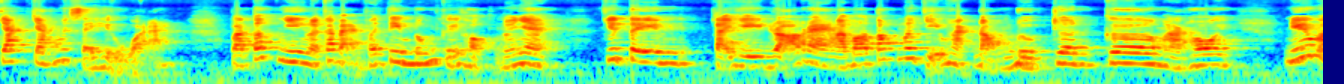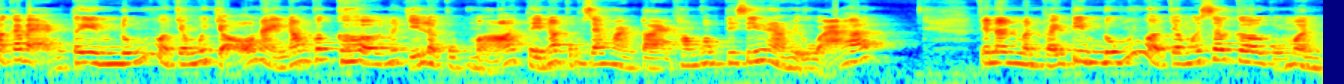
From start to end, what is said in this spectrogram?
chắc chắn nó sẽ hiệu quả và tất nhiên là các bạn phải tiêm đúng kỹ thuật nữa nha. Chứ tiêm, tại vì rõ ràng là botox nó chỉ hoạt động được trên cơ mà thôi. Nếu mà các bạn tiêm đúng vào trong cái chỗ này, nó không có cơ, nó chỉ là cục mỡ thì nó cũng sẽ hoàn toàn không có một tí xíu nào hiệu quả hết. Cho nên mình phải tiêm đúng vào trong cái sớ cơ của mình.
